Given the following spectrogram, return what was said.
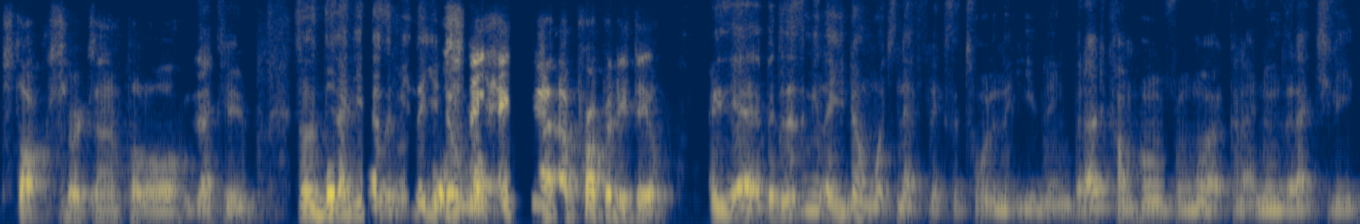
stocks for example or exactly so like it doesn't mean that you don't a property deal yeah but it doesn't mean that you don't watch netflix at all in the evening but i'd come home from work and i know that actually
